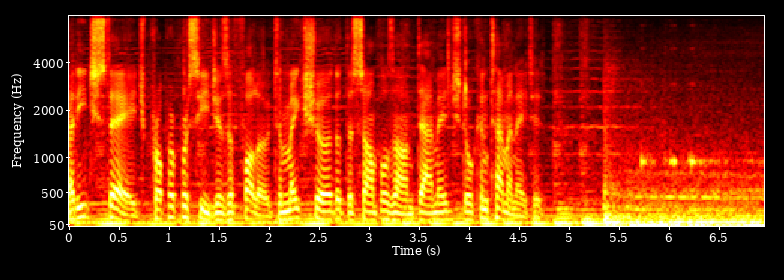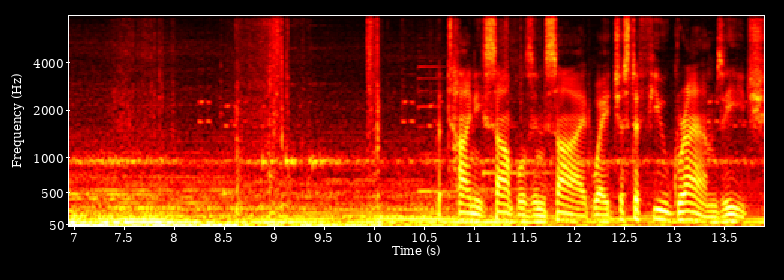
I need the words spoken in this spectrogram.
At each stage, proper procedures are followed to make sure that the samples aren't damaged or contaminated. The tiny samples inside weigh just a few grams each.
